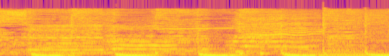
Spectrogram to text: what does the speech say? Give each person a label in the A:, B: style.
A: seul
